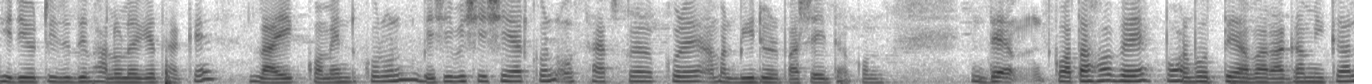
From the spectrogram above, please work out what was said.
ভিডিওটি যদি ভালো লেগে থাকে, লাইক, কমেন্ট করুন, বেশি বেশি শেয়ার করুন ও সাবস্ক্রাইব করে আমার ভিডিওর পাশেই থাকুন। কথা হবে পরবর্তী আবার আগামীকাল।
